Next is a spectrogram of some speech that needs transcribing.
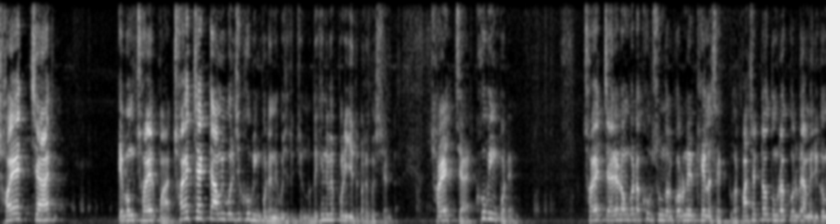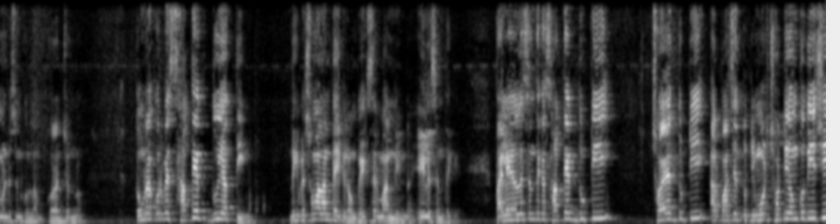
ছয়ের চার এবং ছয়ের পাঁচ। ছয়ের চারটা আমি বলছি খুব ইম্পর্টেন্ট এই বছরের জন্য। দেখে নেবে পড়ে যেতে পারে কোশ্চেনটা ছয়ের চার, খুব ইম্পর্টেন্ট ছয়ের চারের অঙ্কটা খুব সুন্দর, করণের খেল আছে একটু। আর পাঁচেরটাও তোমরা করবে, আমি রিকমেন্ডেশন করলাম করার জন্য। তোমরা করবে সাতের দুই আর তিন। দেখবে সমাধান টাইপের অঙ্ক এক্সের মান নির্ণয়, এই লেসন থেকে। তাইলে এই লেসন থেকে সাতের দুটি, ছয়ের দুটি আর পাঁচের দুটি, মোট ছটি অঙ্ক দিয়েছি,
